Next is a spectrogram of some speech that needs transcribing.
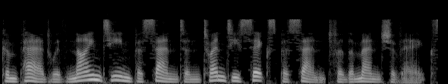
compared with 19% and 26% for the Mensheviks.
